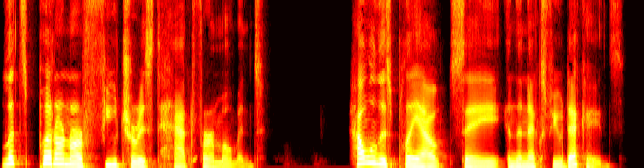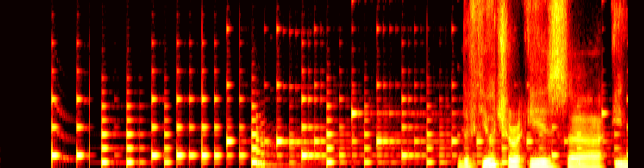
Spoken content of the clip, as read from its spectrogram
Let's put on our futurist hat for a moment. How will this play out, say, in the next few decades? The future is uh, in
